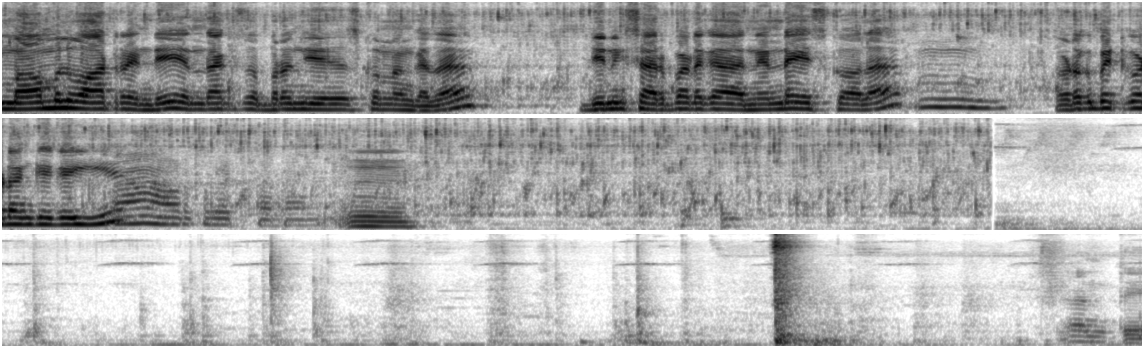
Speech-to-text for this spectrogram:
మామూలు వాటర్ అండి ఇందాక శుభ్రం చేసేసుకున్నాం కదా. దీనికి సరిపడగా నిండా వేసుకోవాలా? ఉడకబెట్టుకోవడానికి. అంతే.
